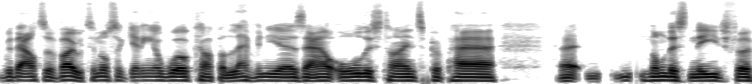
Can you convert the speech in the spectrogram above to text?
without a vote, and also getting a World Cup 11 years out, all this time to prepare, uh, none of this need for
